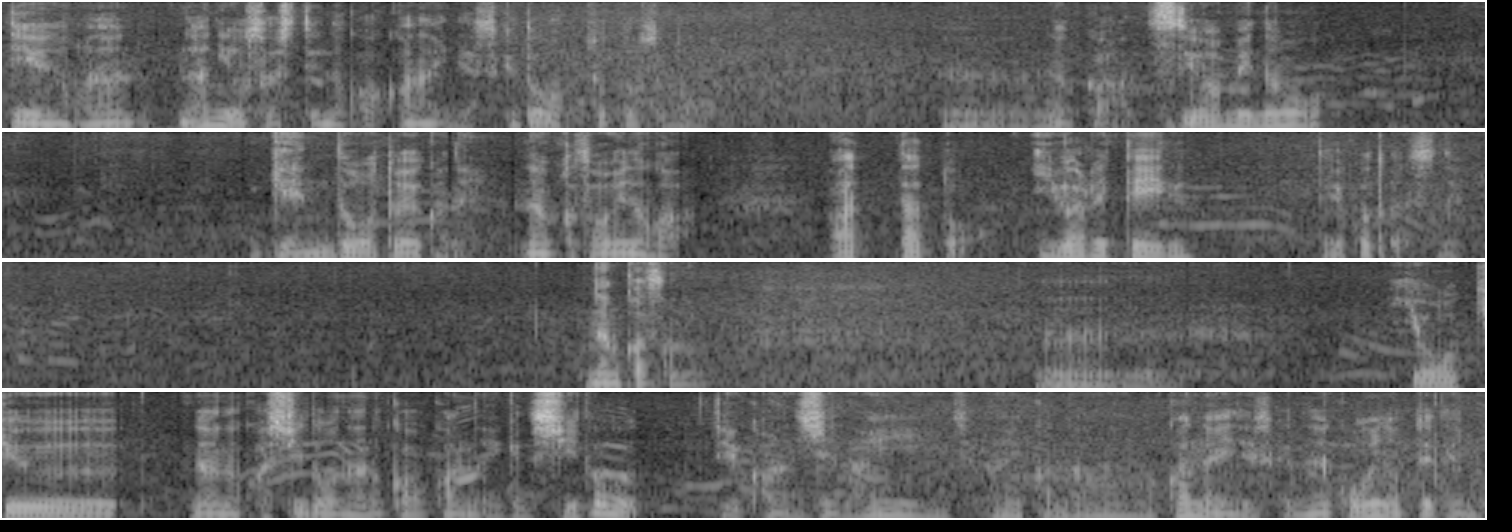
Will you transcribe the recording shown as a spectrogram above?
ていうのが何何を指してるのかわかんないんですけどちょっとそのうんなんか強めの言動というかねなんかそういうのがあったと言われているということですね。なんかその、うん、要求なのか指導なのか分かんないけど、指導っていう感じじゃないんじゃないかな。分かんないですけどね、こういうのってでも、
